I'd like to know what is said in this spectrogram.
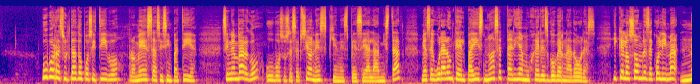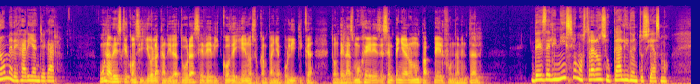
Hubo resultado positivo, promesas y simpatía. Sin embargo, hubo sus excepciones, quienes, pese a la amistad, me aseguraron que el país no aceptaría mujeres gobernadoras y que los hombres de Colima no me dejarían llegar. Una vez que consiguió la candidatura, se dedicó de lleno a su campaña política, donde las mujeres desempeñaron un papel fundamental. Desde el inicio mostraron su cálido entusiasmo.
